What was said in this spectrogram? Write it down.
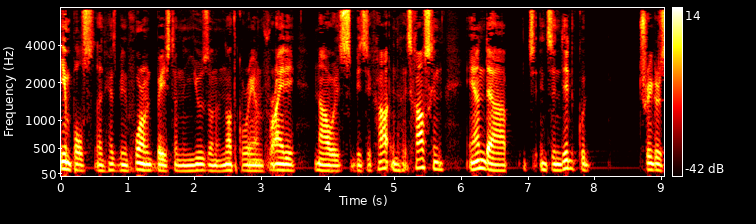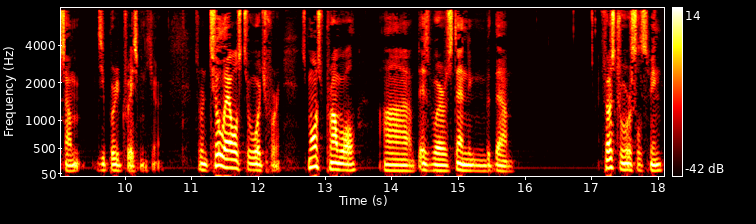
impulse that has been formed based on the news on North Korea on Friday now is busy in his housing, and uh, it's, it's, indeed could trigger some deeper retracement here. So two levels to watch for. It's most probable uh, as we're standing with the first reversal swing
